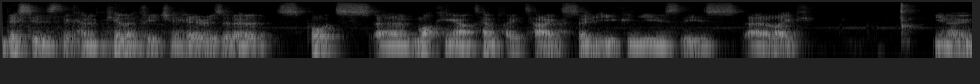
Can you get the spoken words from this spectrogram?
this is the kind of killer feature here is that it supports uh, mocking out template tags so that you can use these uh, like, you know,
